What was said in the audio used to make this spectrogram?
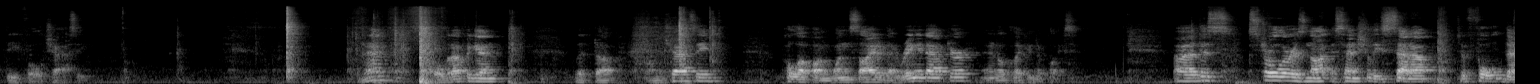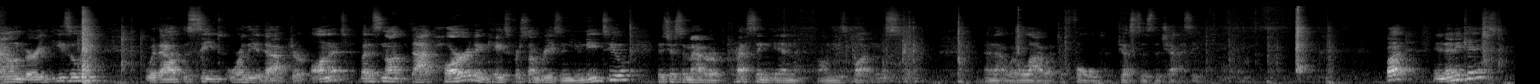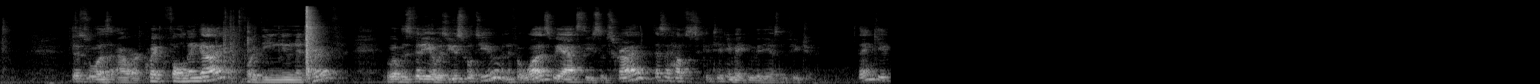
the full chassis. And then fold it up again, lift up on the chassis, pull up on one side of that ring adapter, and it'll click into place. Uh, this stroller is not essentially set up to fold down very easily without the seat or the adapter on it, but it's not that hard in case for some reason you need to. It's just a matter of pressing in on these buttons, and that would allow it to fold just as the chassis. But in any case, this was our quick folding guide for the Nuna Triv. We hope this video was useful to you, and if it was, we ask that you subscribe as it helps us continue making videos in the future. Thank you.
